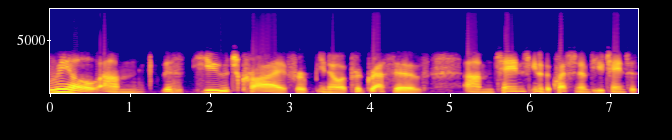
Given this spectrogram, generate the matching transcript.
real um, this huge cry for you know a progressive um, change. You know the question of do you change the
